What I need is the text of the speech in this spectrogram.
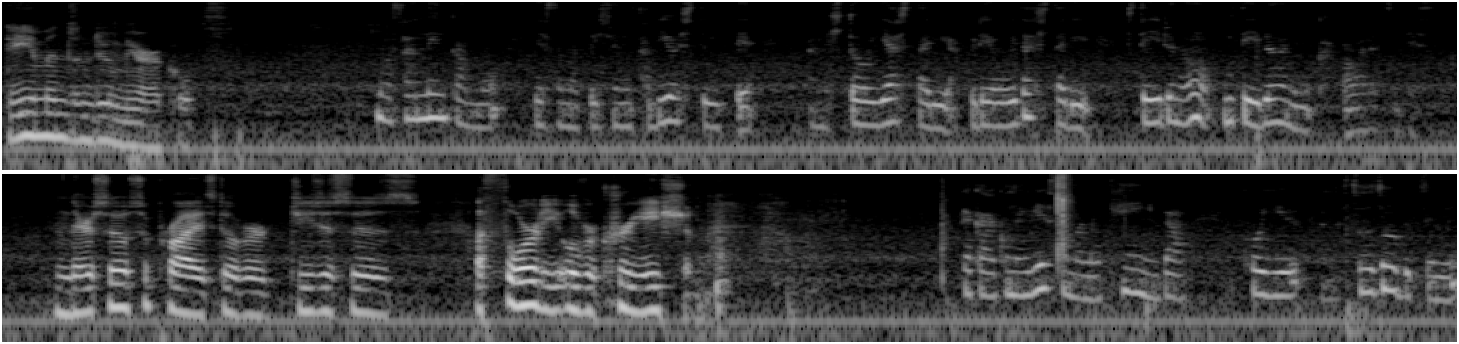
demons, and do miracles. もう3年間もイエス様と一緒に旅をしていてあの人を癒したり悪霊を追い出したりしているのを見ているのにもかかわらず And they're so surprised over Jesus' authority over creation. だからこのイエス様の権威がこういうあの創造物に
